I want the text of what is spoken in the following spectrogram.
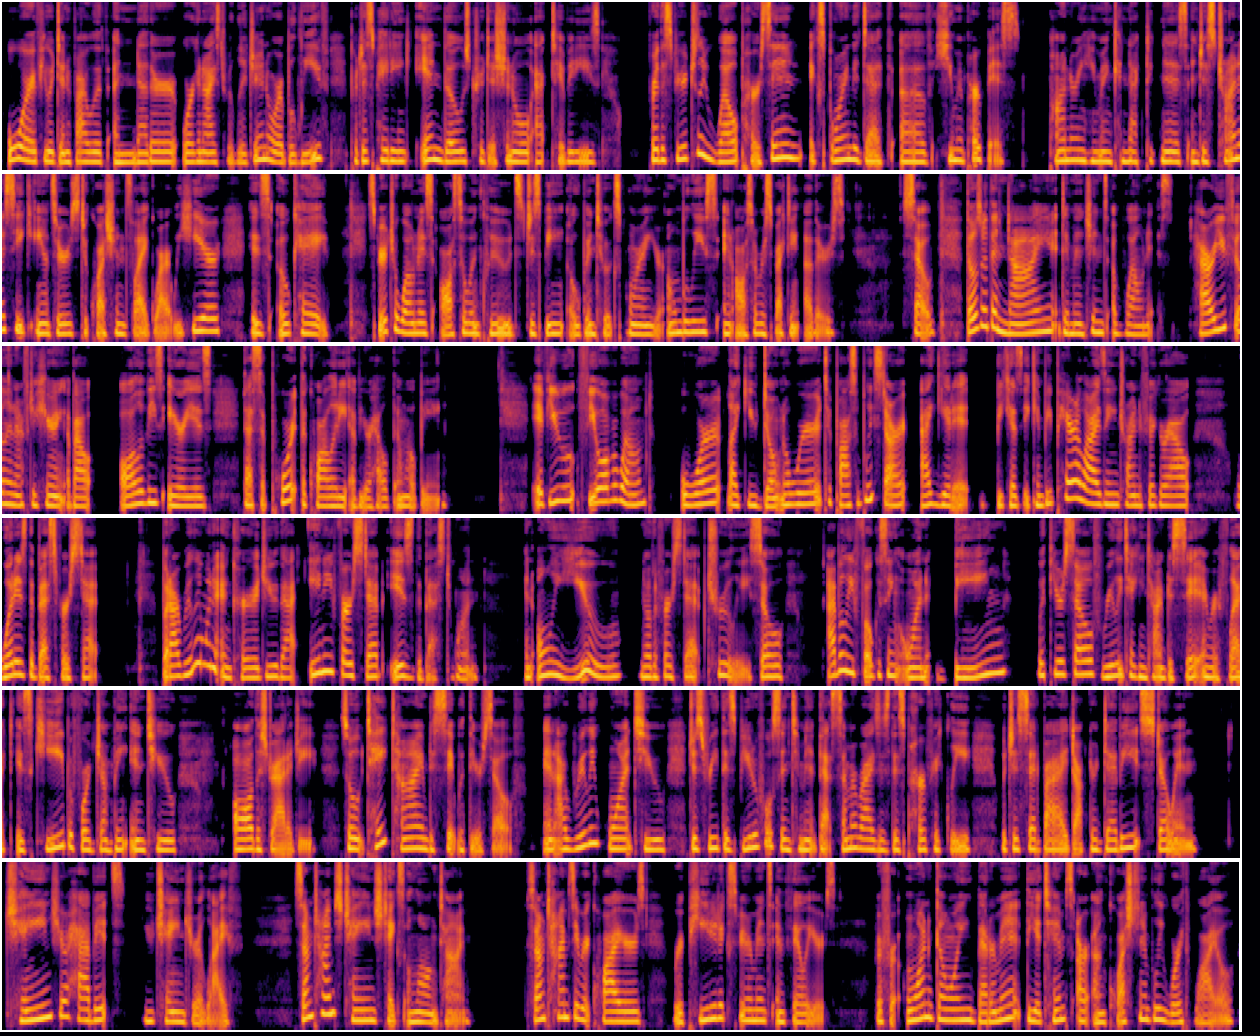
Or if you identify with another organized religion or a belief, participating in those traditional activities for the spiritually well person, exploring the depth of human purpose, pondering human connectedness and just trying to seek answers to questions like, why are we here is okay. Spiritual wellness also includes just being open to exploring your own beliefs and also respecting others. So those are the nine dimensions of wellness. How are you feeling after hearing about all of these areas that support the quality of your health and well-being? If you feel overwhelmed or like you don't know where to possibly start, I get it because it can be paralyzing trying to figure out what is the best first step. But I really want to encourage you that any first step is the best one, and only you know the first step truly. So I believe focusing on being with yourself, really taking time to sit and reflect is key before jumping into all the strategy. So take time to sit with yourself. And I really want to just read this beautiful sentiment that summarizes this perfectly, which is said by Dr. Debbie Stowen. Change your habits, you change your life. Sometimes change takes a long time. Sometimes it requires repeated experiments and failures. But for ongoing betterment, the attempts are unquestionably worthwhile,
